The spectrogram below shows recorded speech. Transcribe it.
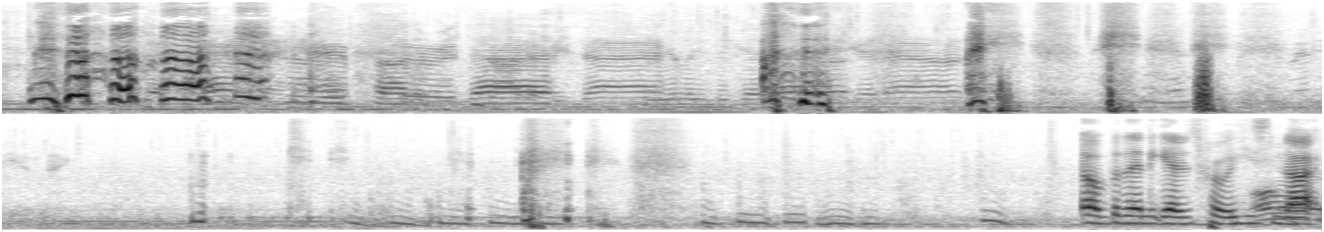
out. Oh, but then again, it's probably he's Oh, not.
